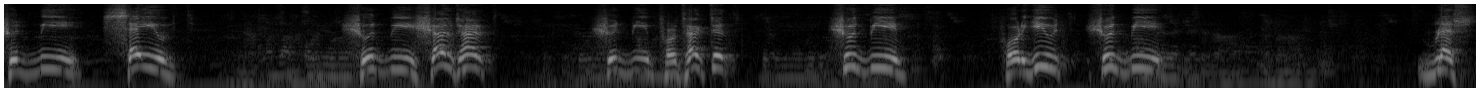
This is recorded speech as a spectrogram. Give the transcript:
should be saved, should be sheltered, should be protected, should be forgiven, should be blessed.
